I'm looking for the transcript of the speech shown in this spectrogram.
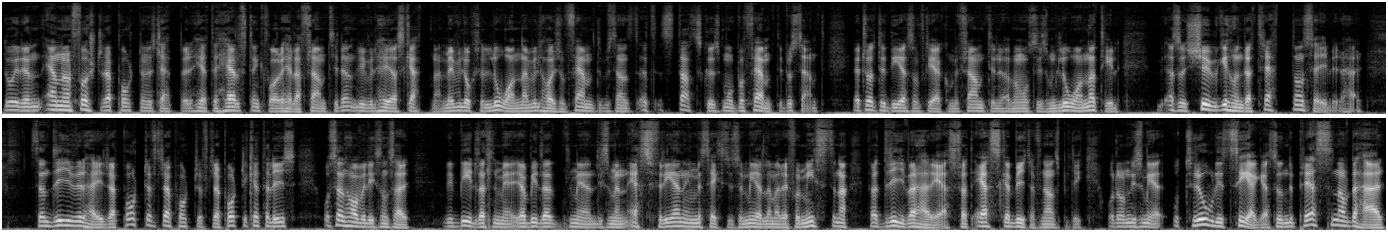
då är det en, av de första rapporterna vi släpper heter Hälften kvar i hela framtiden. Vi vill höja skatterna, men vi vill också låna. Vi vill ha liksom 50%, ett statsskuldsmål på 50%. Jag tror att det är det som flera kommer fram till nu, att man måste liksom låna till. Alltså 2013 säger vi det här. Sen driver vi det här i rapport efter rapport efter rapport i Katalys och sen har vi liksom så här Vi bildar till och med, jag bildar till och med liksom en S-förening med 6000 medlemmar, Reformisterna för att driva det här i S, för att S ska byta finanspolitik. Och de liksom är otroligt sega, så under pressen av det här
